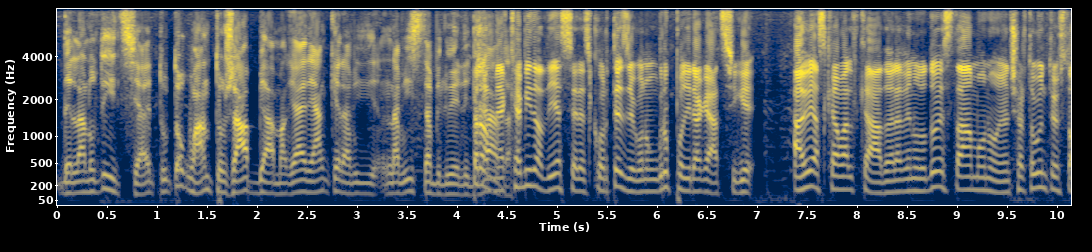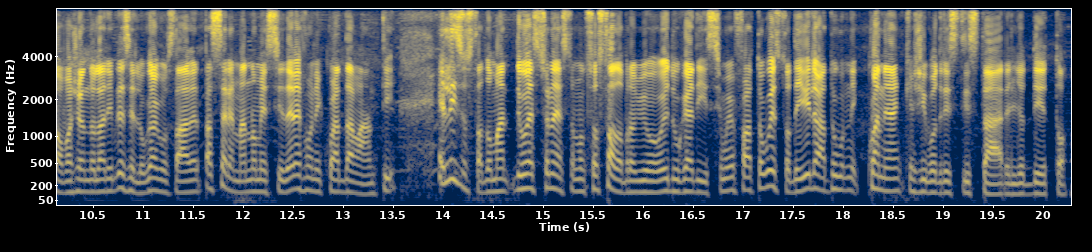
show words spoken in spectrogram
della notizia e tutto quanto ci abbia magari anche una, vi- una vista privilegiata. Però mi è capitato di essere scortese con un gruppo di ragazzi che aveva scavalcato, era venuto dove stavamo noi. A un certo punto io stavo facendo la ripresa e Lukaku stava per passare mi hanno messo i telefoni qua davanti. E lì sono stato, ma devo essere onesto, non sono stato proprio educatissimo. Io ho fatto questo, devi là, tu qua neanche ci potresti stare, gli ho detto.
